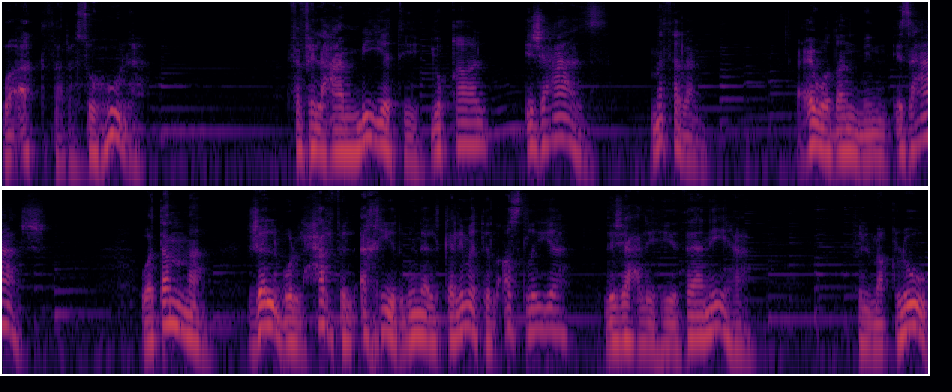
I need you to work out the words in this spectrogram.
وأكثر سهولة. ففي العامية يقال إجعاز مثلا عوضا من إزعاج. وتم جلب الحرف الأخير من الكلمة الأصلية لجعله ثانيها. في المقلوب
